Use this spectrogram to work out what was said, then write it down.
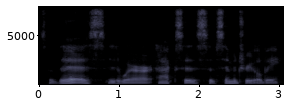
So this is where our axis of symmetry will be.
